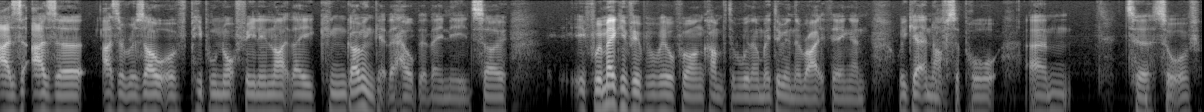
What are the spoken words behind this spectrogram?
as as a as a result of people not feeling like they can go and get the help that they need. So if we're making people feel uncomfortable, then we're doing the right thing, and we get enough support um, to sort of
